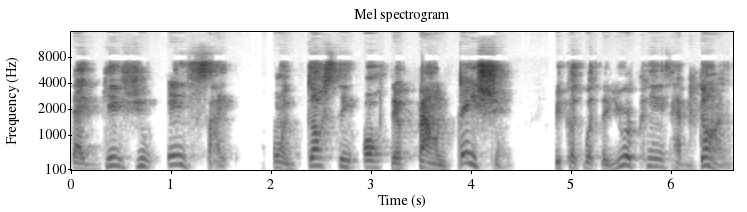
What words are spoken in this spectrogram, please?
that gives you insight on dusting off their foundation. Because what the Europeans have done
